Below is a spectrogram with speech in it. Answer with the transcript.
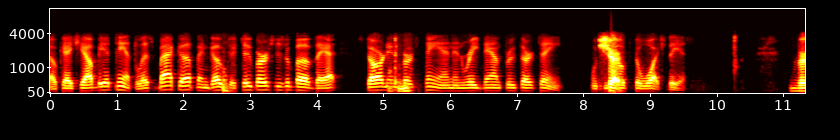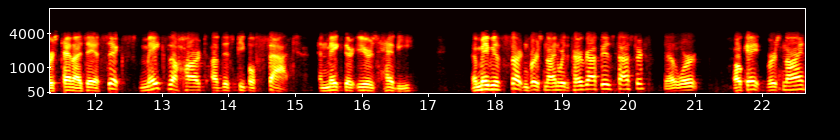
okay, shall be a tenth. Let's back up and go to two verses above that, starting in verse ten and read down through thirteen. want you Sure. to watch this. verse 10, Isaiah 6 Make the heart of this people fat and make their ears heavy. And maybe let's start in verse 9 where the paragraph is, Pastor. That'll work. Okay, verse 9.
